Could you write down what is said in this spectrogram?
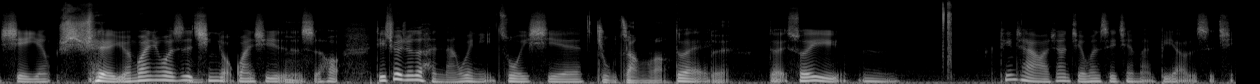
血缘 血缘关系或者是亲友关系的时候，的确就是很难为你做一些主张了。对对对，所以嗯，听起来好像结婚是一件蛮必要的事情。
